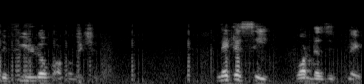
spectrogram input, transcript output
the field of automation. Let us see what does it play.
